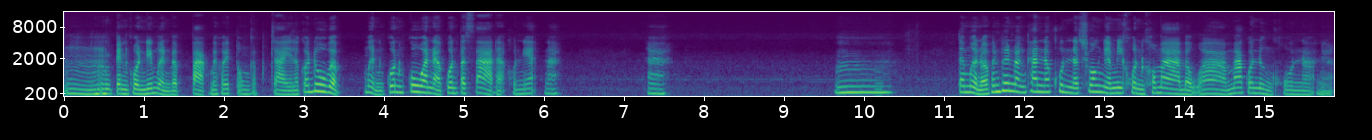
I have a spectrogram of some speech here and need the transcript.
อืม เป็นคนที่เหมือนแบบปากไม่ค่อยตรงกับใจ แล้วก็ดูแบบเหมือนกวนๆอะ กวนประสาทอะ คนเนี้ยนะ อ่า อืม แต่เหมือนว่าเพื่อนๆบางท่านนะคุณนะช่วงเนี้ยมีคนเข้ามาแบบว่ามากกว่าหนึ่งคนอะเนี่ย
